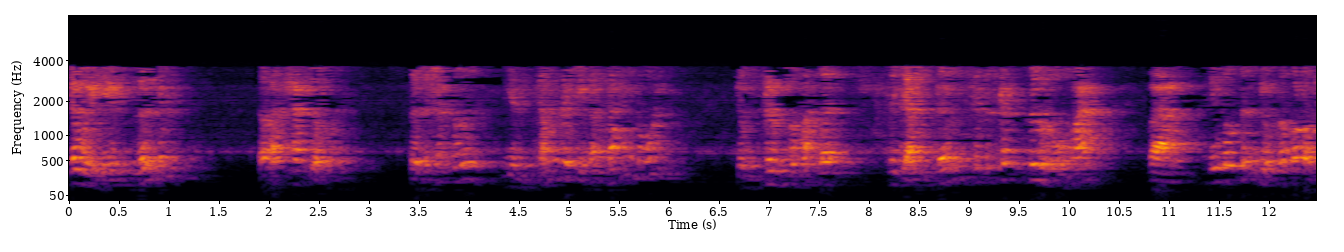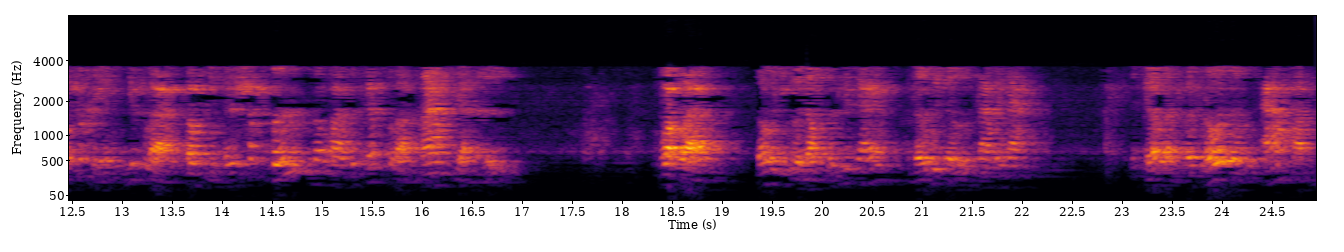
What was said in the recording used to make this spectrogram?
cái nguy hiểm lớn nhất đó là sát dục từ cái sắc tứ nhìn ngắm cái gì đó đóng mối trừng trừng con mắt lên nó dẫn đến cái tính cách tư hữu hóa và yếu tố tính dục nó có độ xuất hiện, nhất là trong những cái sắc tứ nó mang tính cách là nam và nữ. Hoặc là đối với những người đồng tính với cái nữ với nữ, nam với nam. Nó trở thành cái đối tượng ám ảnh,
